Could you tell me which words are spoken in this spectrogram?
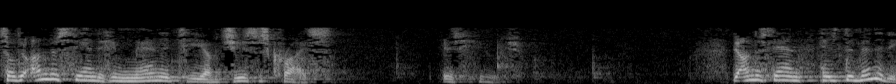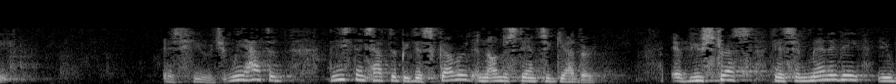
So to understand the humanity of Jesus Christ, is huge. To understand his divinity is huge. We have to, these things have to be discovered and understand together. If you stress his humanity, you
